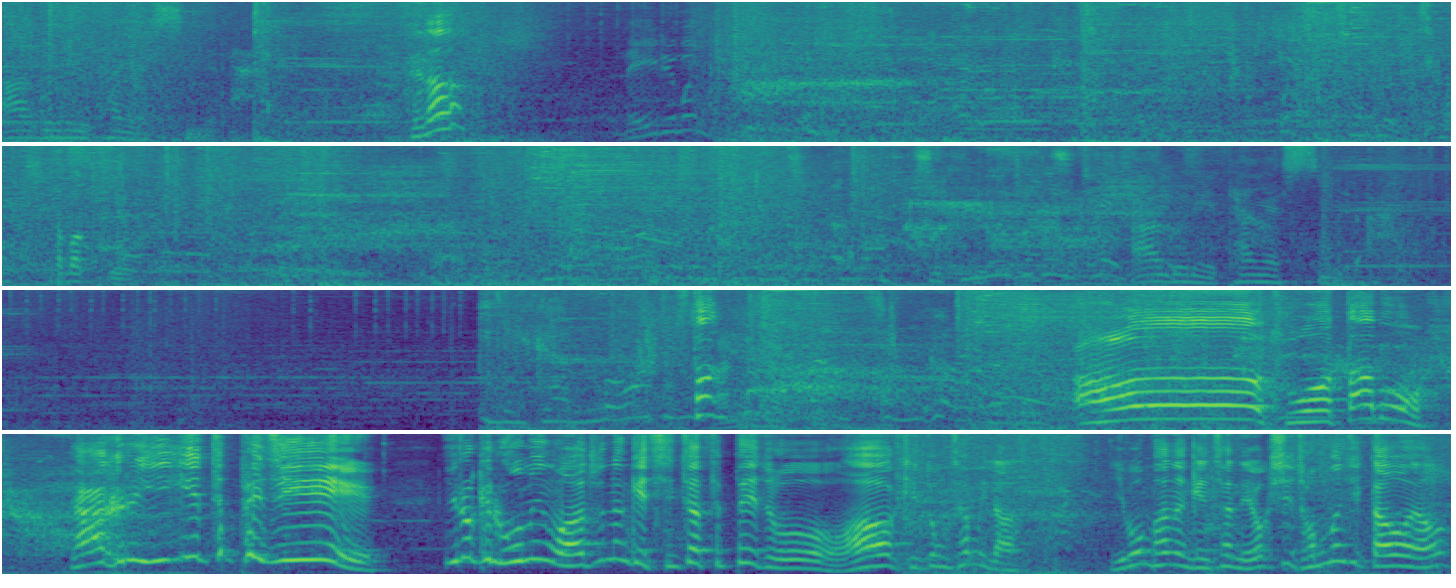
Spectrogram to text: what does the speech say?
아군이 당했습니다. 되나? 잡았고 아군이 당했습니다. 스턴! 아 좋아 따봉. 야 그래 이게 특패지! 이렇게 로밍 와주는 게 진짜 특패죠. 아 기똥차입니다. 이번 판은 괜찮네. 역시 전문직 나와요.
